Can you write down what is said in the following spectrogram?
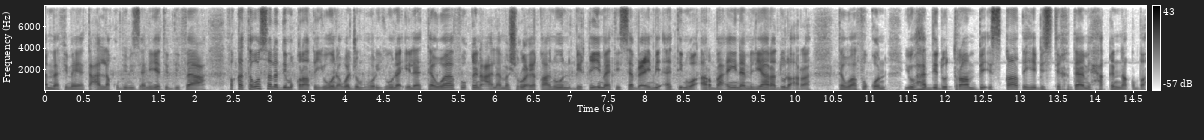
أما فيما يتعلق بميزانية الدفاع فقد توصل الديمقراطيون والجمهوريون إلى توافق على مشروع قانون بقيمة 740 مليار دولار. توافق يهدد ترامب بإسقاطه باستخدام حق النقد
